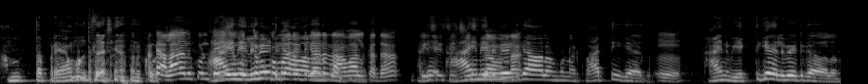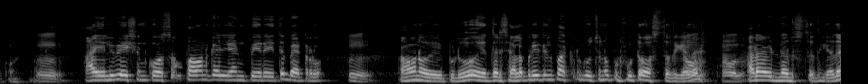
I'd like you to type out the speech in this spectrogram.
అంత ప్రేమ ఉంటుందని అలా అనుకుంటే ఆయన కావాలనుకుంటున్నారు. రావాలి కదా ఆయన ఎలివేట్ కావాలనుకున్నారు. పార్టీ కాదు. ఆయన వ్యక్తిగా ఎలివేట్ కావాలనుకుంటున్నారు. ఆ ఎలివేషన్ కోసం పవన్ కళ్యాణ్ పేరు అయితే బెటరు అవును ఇప్పుడు ఇద్దరు సెలబ్రిటీలు పక్కన కూర్చున్నప్పుడు ఫోటో వస్తుంది కదా. హడావిడి నడుస్తుంది కదా.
